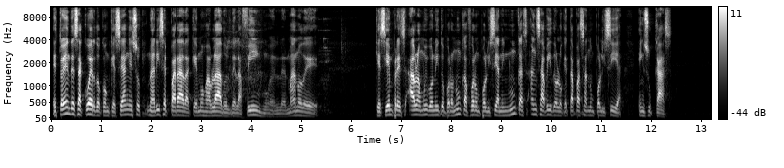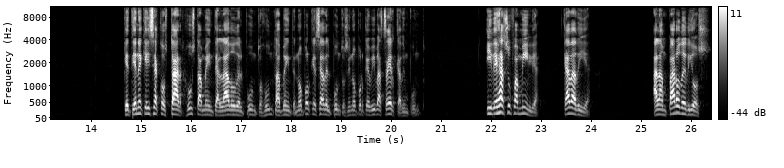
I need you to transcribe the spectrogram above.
Estoy en desacuerdo con que sean esos narices paradas que hemos hablado, el de la FIN, el hermano de que siempre hablan muy bonito, pero nunca fueron policías, ni nunca han sabido lo que está pasando un policía en su casa. Que tiene que irse a acostar justamente al lado del punto, juntamente, no porque sea del punto, sino porque viva cerca de un punto. Y deja a su familia cada día al amparo de Dios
